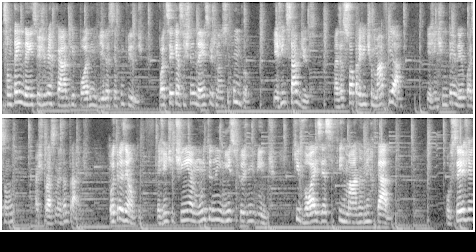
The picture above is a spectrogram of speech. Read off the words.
São tendências de mercado que podem vir a ser cumpridas. Pode ser que essas tendências não se cumpram. E a gente sabe disso mas é só para a gente mapear e a gente entender quais são as próximas entradas. Outro exemplo, que a gente tinha muito no início de 2020, que voz ia se firmar no mercado. Ou seja,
